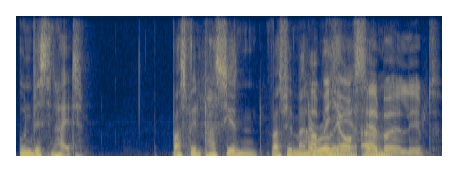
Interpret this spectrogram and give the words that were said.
Unwissenheit. Was wird passieren? Was wird meine Habe Rolle? ich auch selber Ähm, erlebt.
